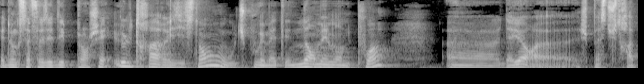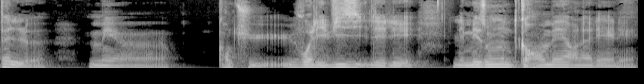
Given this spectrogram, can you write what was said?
Et donc ça faisait des planchers ultra résistants où tu pouvais mettre énormément de poids. Euh, d'ailleurs, euh, je sais pas si tu te rappelles, mais euh, quand tu vois les, les, les, maisons de grand-mère, les,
